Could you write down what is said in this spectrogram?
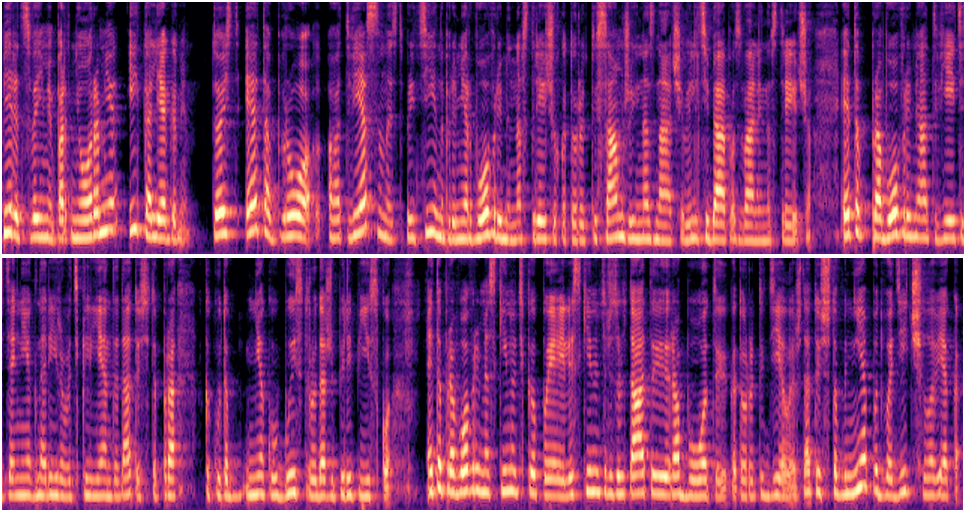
перед своими партнерами и коллегами. То есть это про ответственность прийти, например, вовремя на встречу, которую ты сам же и назначил, или тебя позвали на встречу. Это про вовремя ответить, а не игнорировать клиента, да, то есть это про какую-то некую быструю даже переписку. Это про вовремя скинуть КП или скинуть результаты работы, которые ты делаешь, да, то есть чтобы не подводить человека.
